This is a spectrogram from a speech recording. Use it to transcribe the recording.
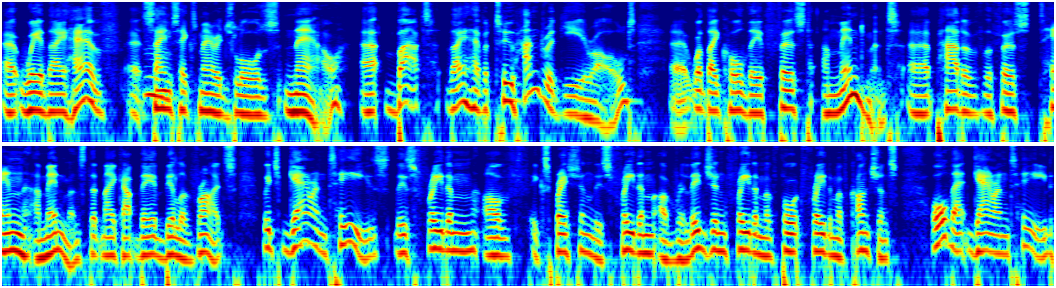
uh, where they have uh, mm. same-sex marriage laws now, uh, but they have a 200 year old, uh, what they call their First Amendment, uh, part of the first 10 amendments that make up their Bill of Rights, which guarantees this freedom of expression, this freedom of religion, freedom of thought, freedom of conscience, all that guaranteed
